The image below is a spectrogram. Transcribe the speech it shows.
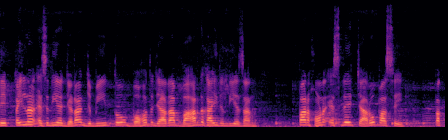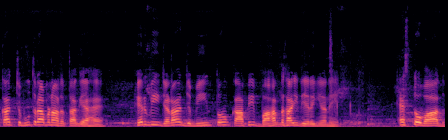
ਤੇ ਪਹਿਲਾਂ ਇਸ ਦੀਆਂ ਜੜ੍ਹਾਂ ਜ਼ਮੀਨ ਤੋਂ ਬਹੁਤ ਜ਼ਿਆਦਾ ਬਾਹਰ ਦਿਖਾਈ ਦਿੰਦੀਆਂ ਸਨ। ਪਰ ਹੁਣ ਇਸ ਦੇ ਚਾਰੋਂ ਪਾਸੇ ਪੱਕਾ ਚਬੂਤਰਾ ਬਣਾ ਦਿੱਤਾ ਗਿਆ ਹੈ। ਫਿਰ ਵੀ ਜੜ੍ਹਾਂ ਜ਼ਮੀਨ ਤੋਂ ਕਾਫੀ ਬਾਹਰ ਦਿਖਾਈ ਦੇ ਰਹੀਆਂ ਨੇ। ਇਸ ਤੋਂ ਬਾਅਦ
